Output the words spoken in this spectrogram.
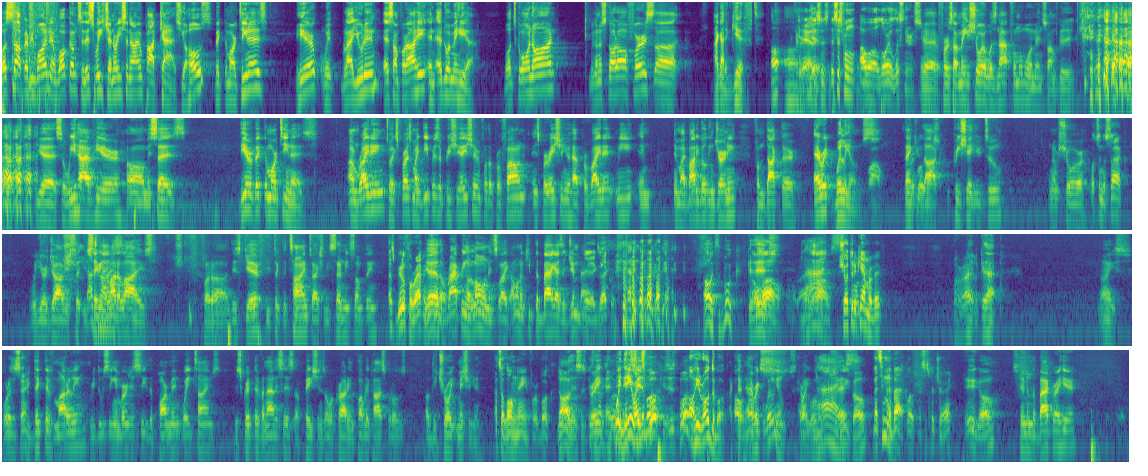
What's up, everyone, and welcome to this week's Generation Iron podcast. Your host, Victor Martinez, here with Vlad Yudin, Ehsan Farahi, and Edwin Mejia. What's going on? We're gonna start off first. Uh, I got a gift. Uh oh. Yeah, this is this is from our loyal listeners. Yeah, first I made sure it was not from a woman, so I'm good. yeah, so we have here, um, it says, Dear Victor Martinez, I'm writing to express my deepest appreciation for the profound inspiration you have provided me in, in my bodybuilding journey from Dr. Eric Williams. Wow. Thank Eric you, Williams. Doc. Appreciate you too. And I'm sure What's in the sack? with your job, you're, you're That's saving a lot of lives. But uh, this gift, you took the time to actually send me something. That's beautiful wrapping. Yeah, too. the wrapping alone, it's like I want to keep the bag as a gym bag. yeah, exactly. Oh, it's the book. It oh, is. wow. Wow. Nice. Show it to the camera, Vic. All right, look at that. Nice. What does it say? Predictive modeling, reducing emergency department wait times, descriptive analysis of patients overcrowding public hospitals of Detroit, Michigan. That's a long name for a book. No, this is great. And- Wait, and did he write the book? It's his book. Oh, he wrote the book. Like Oh, the Eric. Williams. Eric right? Williams. There you go. That's him in the back. Look, that's his picture, right? There you go. It's him in the back right here.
